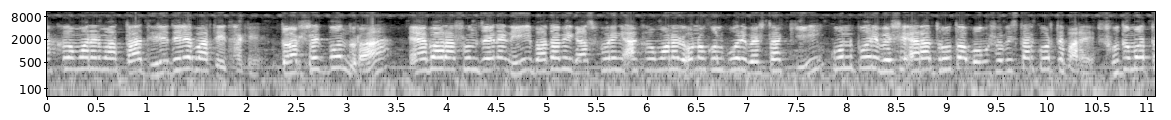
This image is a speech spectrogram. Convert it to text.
আক্রমণের মাত্রা ধীরে ধীরে বাড়তেই থাকে। দর্শক বন্ধুরা এবার আসুন জেনে নিই, বাদামি গাছ ফরিং আক্রমণের অনুকূল পরিবেশটা কি? কোন পরিবেশে এরা দ্রুত বংশ বিস্তার করতে পারে? শুধুমাত্র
